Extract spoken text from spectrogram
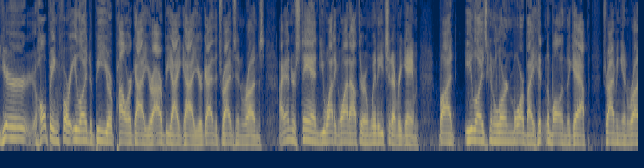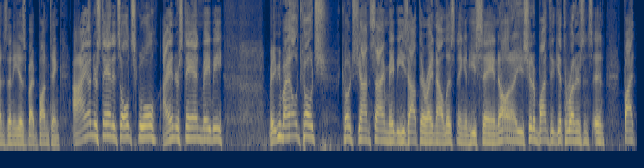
you're hoping for Eloy to be your power guy, your RBI guy, your guy that drives in runs. I understand you want to go on out there and win each and every game, but Eloy's going to learn more by hitting the ball in the gap, driving in runs than he is by bunting. I understand it's old school. I understand maybe maybe my old coach, Coach John Syme, maybe he's out there right now listening and he's saying, no, no you should have bunted, get the runners. And but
